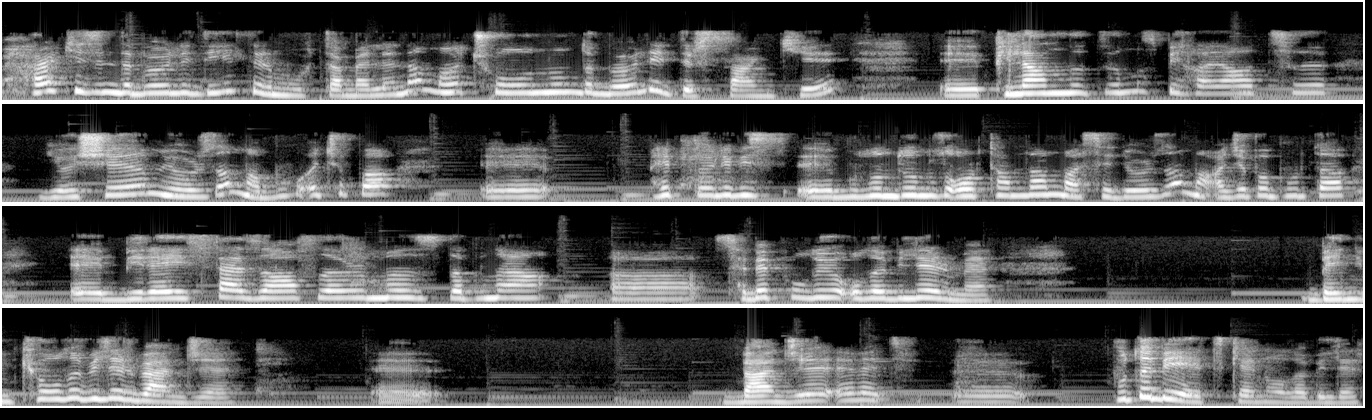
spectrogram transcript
herkesin de böyle değildir muhtemelen ama çoğunun da böyledir sanki. E, planladığımız bir hayatı yaşayamıyoruz ama bu acaba e, hep böyle biz e, bulunduğumuz ortamdan bahsediyoruz ama acaba burada e, bireysel zaaflarımız da buna e, sebep oluyor olabilir mi? Benimki olabilir bence. E, bence evet. E, bu da bir etken olabilir.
